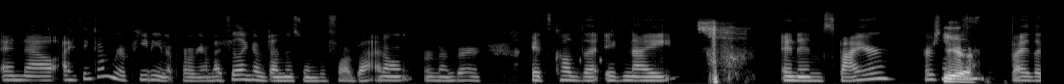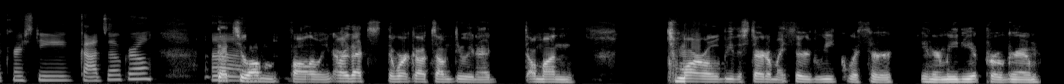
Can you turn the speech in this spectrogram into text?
and now I think I'm repeating a program. I feel like I've done this one before, but I don't remember. It's called the Ignite and Inspire or something Yeah. by the Kirsty Godso girl. That's who Um, I'm following, or that's the workouts I'm doing. I, I'm on tomorrow will be the start of my third week with her intermediate program.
